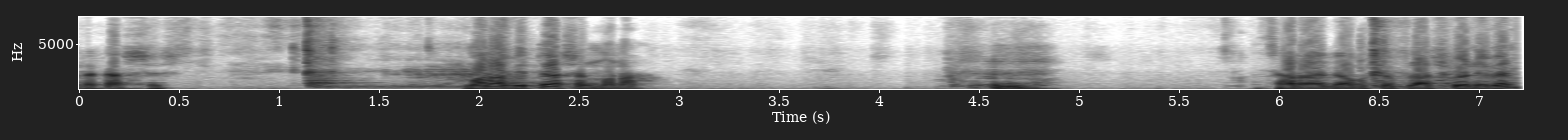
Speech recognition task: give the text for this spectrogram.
এটা কাজ শেষ। মনা, ভিতরে আসেন, মনা। ছাড়ার আগে অবশ্যই ফ্লাশ করে নেবেন।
